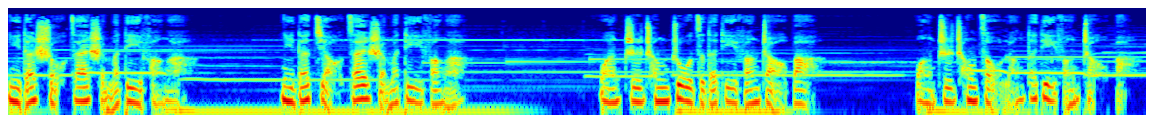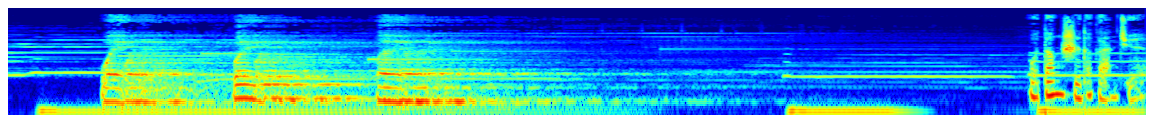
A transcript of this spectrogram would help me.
你的手在什么地方啊？你的脚在什么地方啊？往支撑柱子的地方找吧，往支撑走廊的地方找吧。喂，喂，喂！我当时的感觉，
